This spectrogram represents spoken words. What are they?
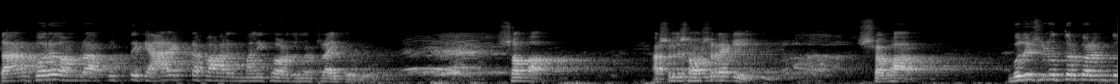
তারপরেও আমরা প্রত্যেকে আরেকটা পাহাড়ের মালিক হওয়ার জন্য ট্রাই করব। স্বভাব। আসলে সমস্যাটা কি? স্বভাব। বুঝে শুনে উত্তর করেন তো,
